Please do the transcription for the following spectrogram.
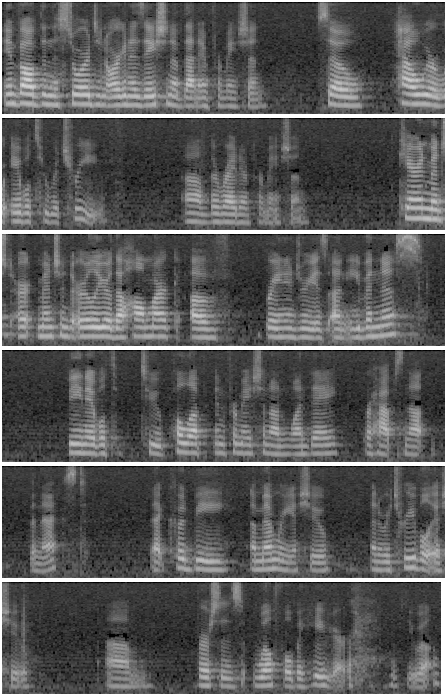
involved in the storage and organization of that information. So, how we're able to retrieve um, the right information. Karen mentioned, er, mentioned earlier the hallmark of brain injury is unevenness being able to, to pull up information on one day, perhaps not the next. That could be a memory issue and a retrieval issue um, versus willful behavior, if you will.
